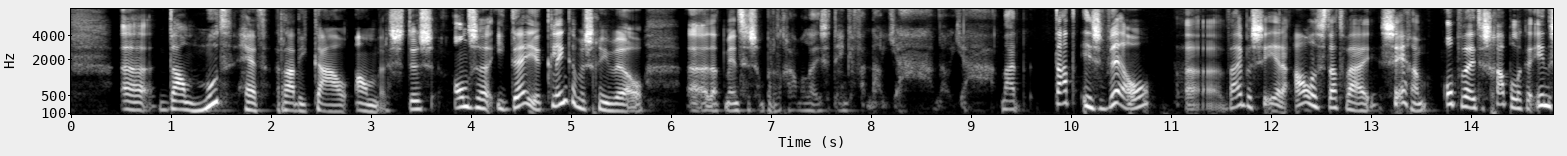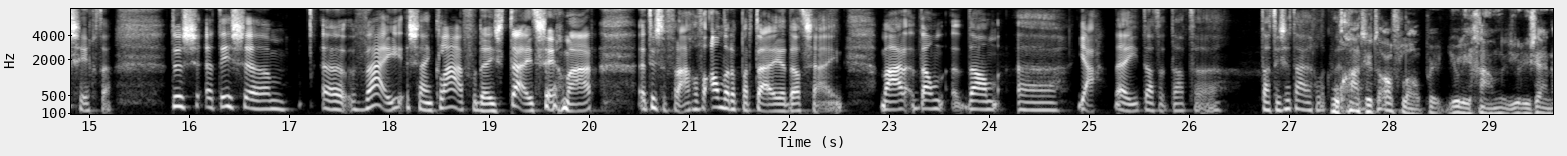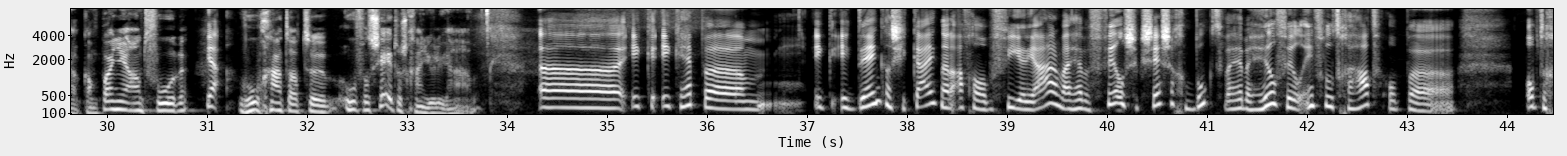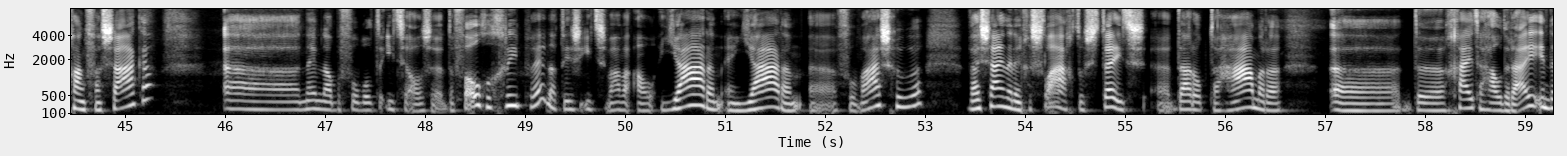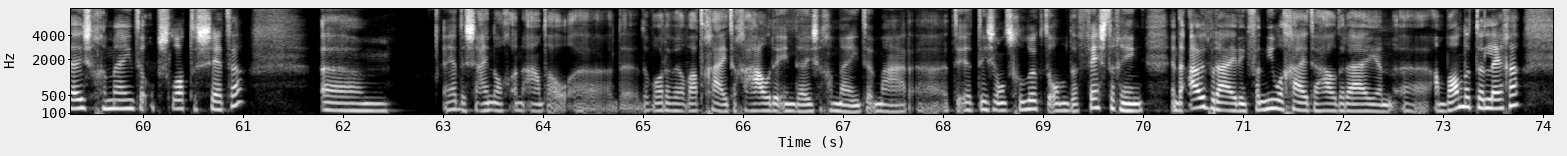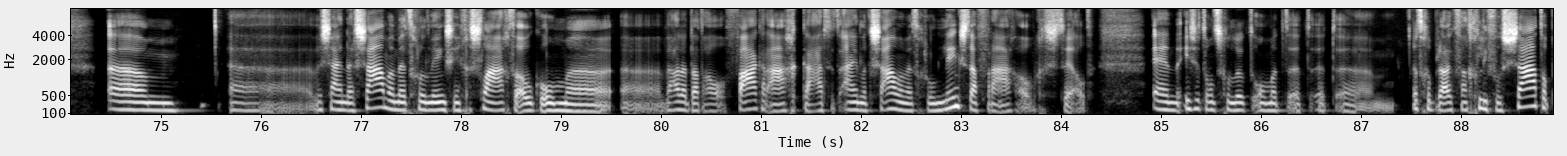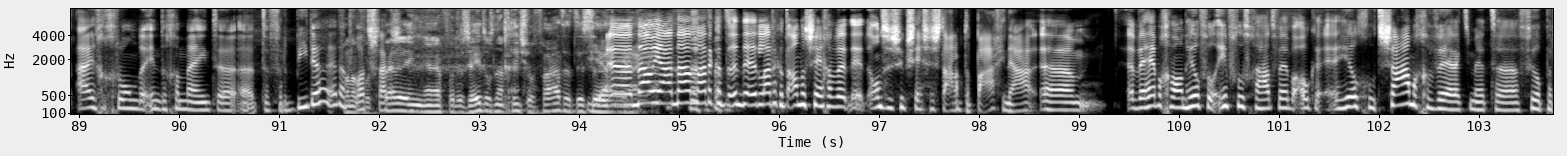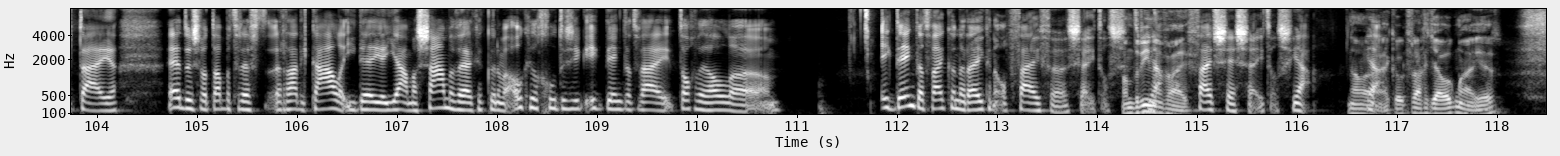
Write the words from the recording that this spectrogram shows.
eh, dan moet het radicaal anders. Dus onze ideeën klinken misschien wel dat mensen zo'n programma lezen en denken van nou ja, nou ja. Maar dat is wel, wij baseren alles dat wij zeggen op wetenschappelijke inzichten. Dus het is, ehm, eh, wij zijn klaar voor deze tijd, zeg maar. Het is de vraag of andere partijen dat zijn. Maar dan, dan eh, ja, nee, dat, dat, eh, dat is het eigenlijk. Hoe gaat dit aflopen? Jullie, gaan, jullie zijn nou campagne aan het voeren. Ja. Hoe gaat dat, hoeveel zetels gaan jullie halen? Ik, ik, heb, ehm, ik, ik denk als je kijkt naar de afgelopen vier jaar, wij hebben veel successen geboekt. Wij hebben heel veel invloed gehad op, op de gang van zaken. Eh, neem nou bijvoorbeeld iets als eh, de vogelgriep. Hè? Dat is iets waar we al jaren en jaren eh, voor waarschuwen. Wij zijn erin geslaagd door steeds daarop te hameren. de geitenhouderij in deze gemeente op slot te zetten. Ehm, Hè, er zijn nog een aantal, er worden wel wat geiten gehouden in deze gemeente. Maar het, het is ons gelukt om de vestiging en de uitbreiding van nieuwe geitenhouderijen aan banden te leggen. Ehm, eh, we zijn daar samen met GroenLinks in geslaagd ook om, eh, eh, we hadden dat al vaker aangekaart, uiteindelijk samen met GroenLinks daar vragen over gesteld. En is het ons gelukt om het, het, het, ehm, het gebruik van glyfosaat op eigen gronden in de gemeente te verbieden. Hè, Dat wordt straks voor de zetels naar glyfosaat. Het is, nou ja, nou, laat, ik het, laat ik het anders zeggen. We, onze successen staan op de pagina. Ehm, we hebben gewoon heel veel invloed gehad. We hebben ook heel goed samengewerkt met eh, veel partijen. Hè, dus wat dat betreft radicale ideeën. Ja, maar samenwerken kunnen we ook heel goed. Dus ik, ik denk dat wij toch wel... eh, ik denk dat wij kunnen rekenen op vijf eh, zetels. Van drie Ja, naar vijf. Vijf, zes zetels, ja. nou, ja. ik ook, vraag het jou ook maar.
